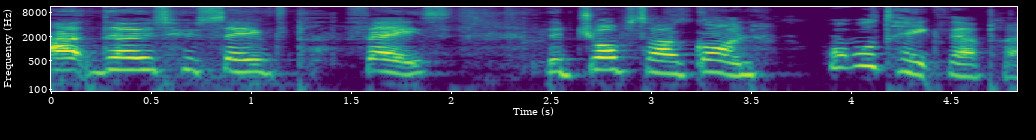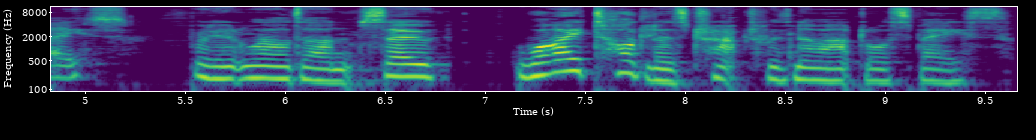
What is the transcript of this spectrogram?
at those who saved face, the jobs are gone. What will take their place? Brilliant, well done. So why toddlers trapped with no outdoor space?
